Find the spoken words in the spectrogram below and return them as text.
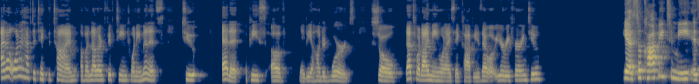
I don't want to have to take the time of another 15, 20 minutes to edit a piece of maybe 100 words. So that's what I mean when I say copy. Is that what you're referring to? Yeah, so copy to me is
